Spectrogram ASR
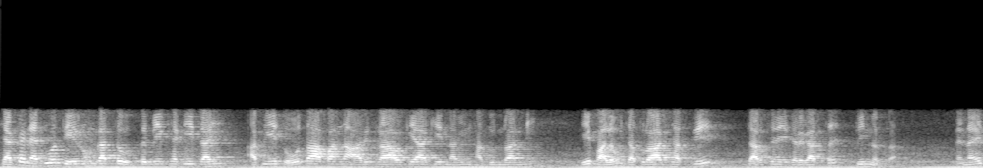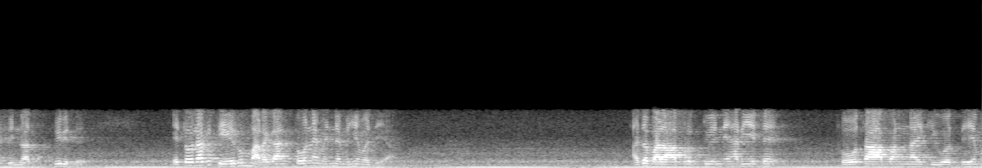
සැක නැතුව තේරුම් ගත්ත උත්තරමයක් හැටියටයි අපි මේ සෝතාපන්න ආර්ය ශ්‍රාවකයා කියන නමින් හඳුන්වන්නේ. මේ පළමු චතුරාර්ය සත්‍යයේ දර්ශනය කරගත්ත පින්වතා. නැනයි පින්වත් පිරිත. එතකොට අපි තේරුම් අරගන්න ඕනේ මෙන්න මෙහෙම දෙයක්. අද බලාපොරොත්තු වෙන්නේ හරියට සෝතාපන්නයි කිව්වොත් එහෙම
